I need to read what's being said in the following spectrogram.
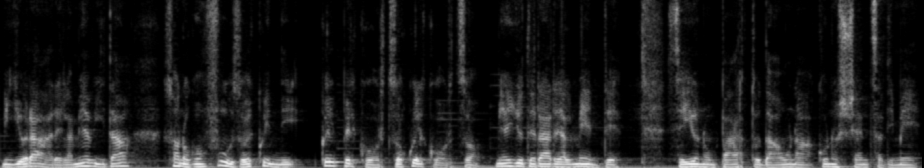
migliorare la mia vita, sono confuso e quindi quel percorso, quel corso mi aiuterà realmente se io non parto da una conoscenza di me,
